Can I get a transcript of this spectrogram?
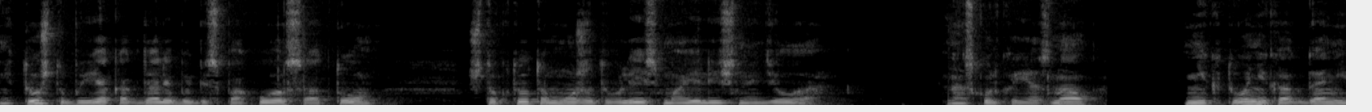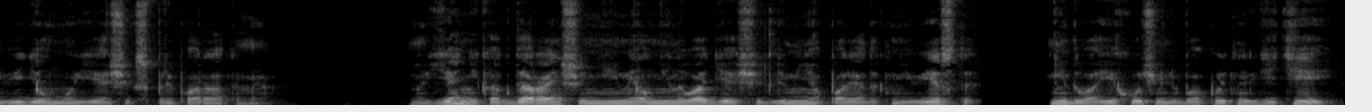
Не то, чтобы я когда-либо беспокоился о том, что кто-то может влезть в мои личные дела. Насколько я знал, никто никогда не видел мой ящик с препаратами. Но я никогда раньше не имел ни наводящей для меня порядок невесты, ни двоих очень любопытных детей,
